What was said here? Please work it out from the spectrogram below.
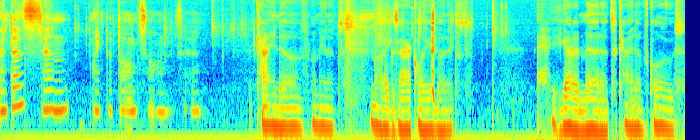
It does sound like the thong song, so Kind of. I mean, it's not exactly, but it's. You gotta admit, it's kind of close.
